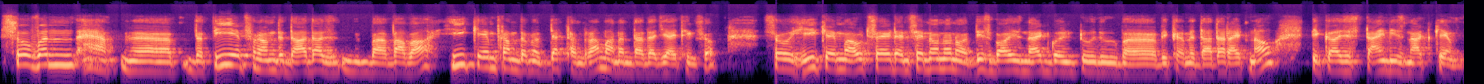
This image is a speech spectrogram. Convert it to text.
So when uh, the PA from the Dada Baba, he came from the that time Ramanand Dadaji, I think so. So he came outside and said, no, no, no, this boy is not going to do, uh, become a Dada right now because his time is not came.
